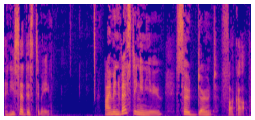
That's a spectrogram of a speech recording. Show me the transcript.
and he said this to me I'm investing in you, so don't fuck up.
